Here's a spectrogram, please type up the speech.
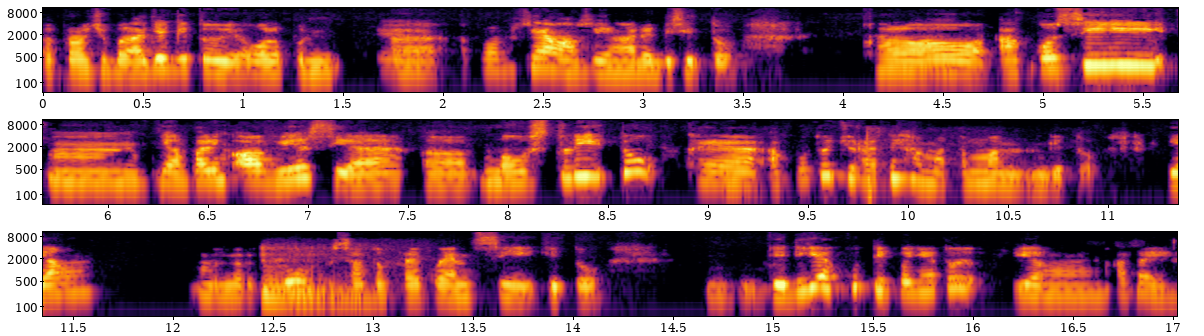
approachable aja gitu ya, walaupun Iya. eh, apa maksudnya langsung yang ada di situ. Kalau aku sih hmm, yang paling obvious ya, eh, mostly itu kayak aku tuh curhatnya sama teman gitu, yang menurutku Hmm. satu frekuensi gitu. Jadi aku tipenya tuh yang apa ya,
